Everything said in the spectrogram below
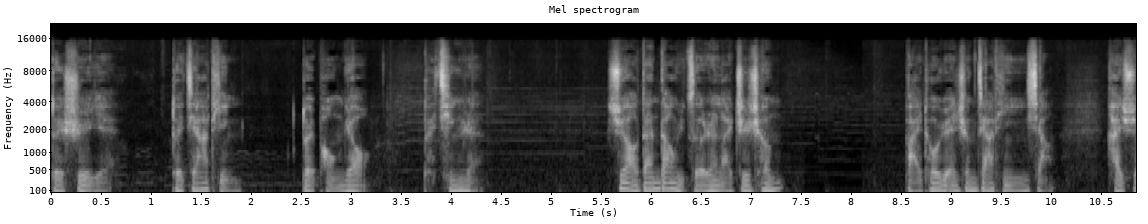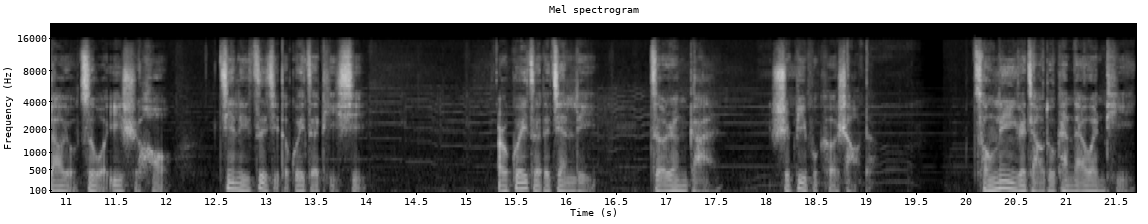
对事业，对家庭。对朋友，对亲人，需要担当与责任来支撑。摆脱原生家庭影响，还需要有自我意识后，建立自己的规则体系。而规则的建立，责任感是必不可少的。从另一个角度看待问题，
